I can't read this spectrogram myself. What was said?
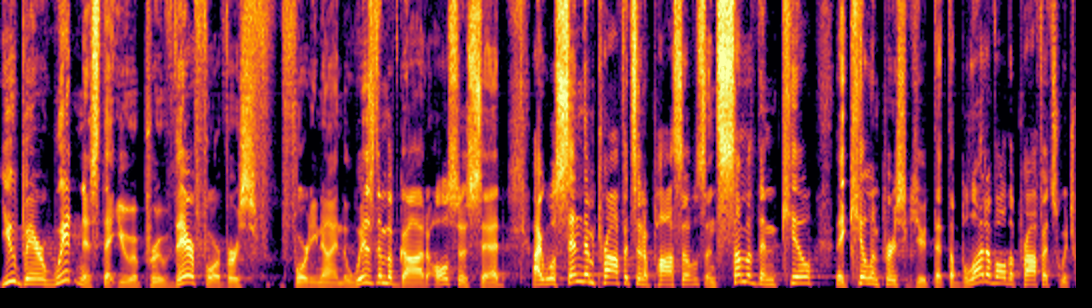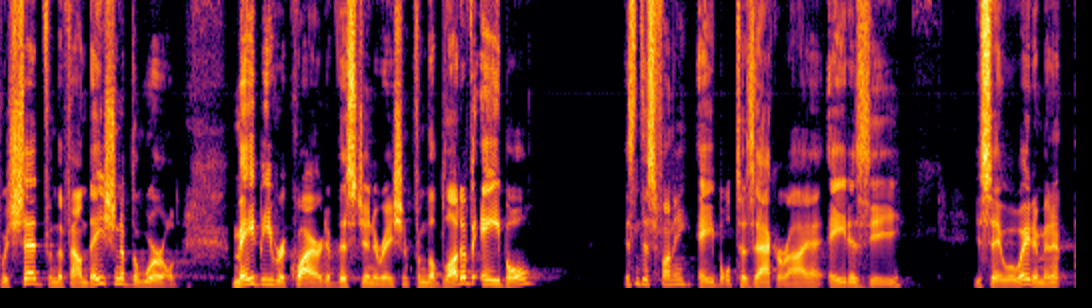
you bear witness that you approve. Therefore, verse 49, the wisdom of God also said, I will send them prophets and apostles, and some of them kill, they kill and persecute, that the blood of all the prophets which was shed from the foundation of the world may be required of this generation. From the blood of Abel, isn't this funny? Abel to Zechariah, A to Z. You say, well, wait a minute.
